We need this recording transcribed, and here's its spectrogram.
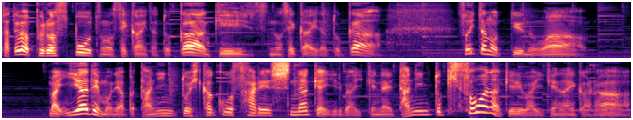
例えばプロスポーツの世界だとか芸術の世界だとかそういったのっていうのはまあ嫌でもねやっぱ他人と比較をされしなきゃいけばいけない他人と競わなければいけないから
